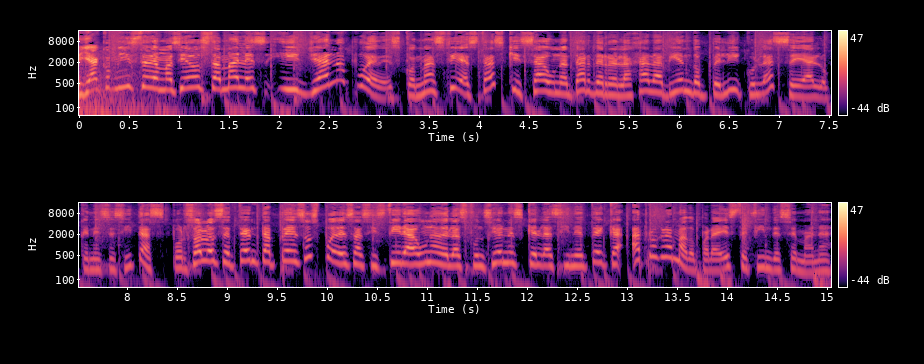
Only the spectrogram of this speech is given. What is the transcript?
Si ya comiste demasiados tamales y ya no puedes con más fiestas, quizá una tarde relajada viendo películas sea lo que necesitas. Por solo 70 pesos puedes asistir a una de las funciones que la Cineteca ha programado para este fin de semana.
